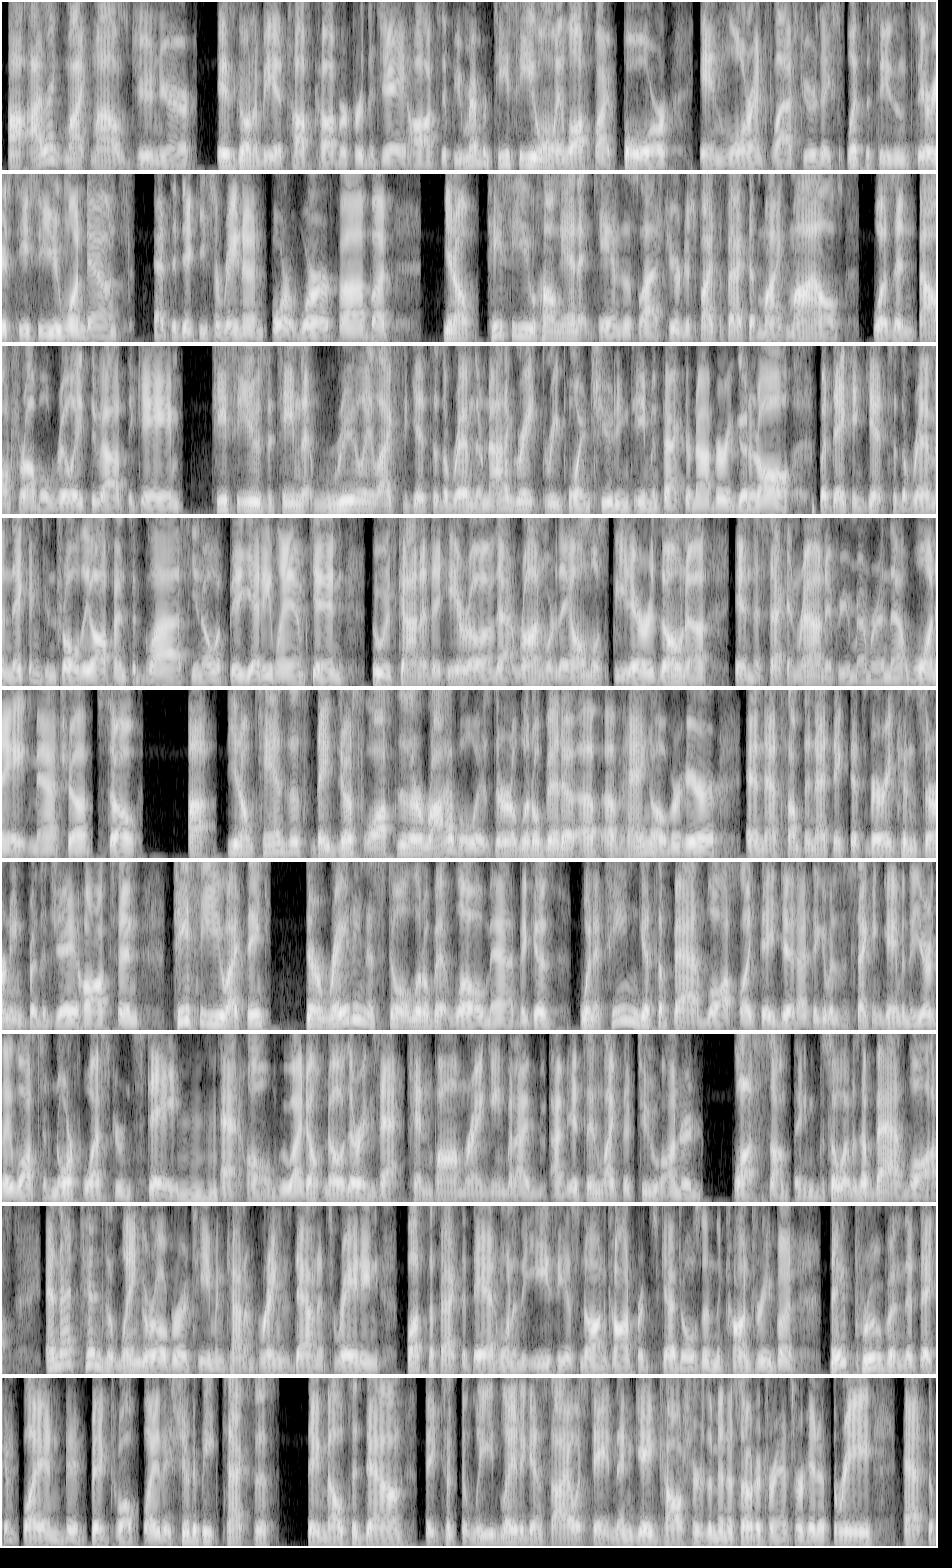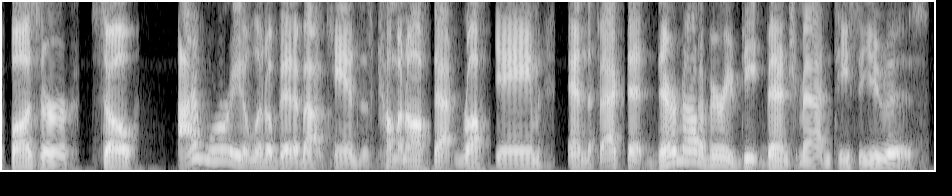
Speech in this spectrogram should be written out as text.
uh, I think Mike Miles Jr. is going to be a tough cover for the Jayhawks. If you remember, TCU only lost by four in Lawrence last year. They split the season series. TCU won down at the Dickies Arena in Fort Worth. Uh, but, you know, TCU hung in at Kansas last year, despite the fact that Mike Miles was in foul trouble really throughout the game. TCU is a team that really likes to get to the rim. They're not a great three point shooting team. In fact, they're not very good at all, but they can get to the rim and they can control the offensive glass, you know, with Big Eddie Lampkin, who was kind of the hero of that run where they almost beat Arizona in the second round, if you remember, in that 1 8 matchup. So, uh, you know, Kansas, they just lost to their rival. Is there a little bit of, of, of, hangover here? And that's something I think that's very concerning for the Jayhawks. And TCU, I think their rating is still a little bit low, Matt, because when a team gets a bad loss like they did, I think it was the second game of the year they lost to Northwestern State mm-hmm. at home, who I don't know their exact KenPom ranking, but I, I it's in like the 200 plus something. So it was a bad loss. And that tends to linger over a team and kind of brings down its rating, plus the fact that they had one of the easiest non conference schedules in the country. But they've proven that they can play in Big, Big 12 play. They should have beat Texas. They melted down. They took the lead late against Iowa State, and then Gabe Kalscheur, the Minnesota transfer, hit a three at the buzzer. So I worry a little bit about Kansas coming off that rough game and the fact that they're not a very deep bench, Matt, and TCU is.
